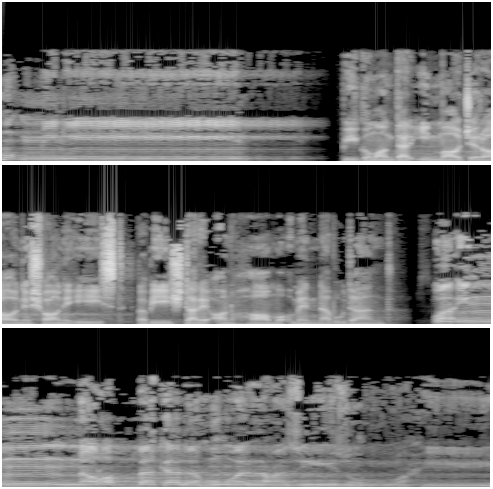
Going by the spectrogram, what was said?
مؤمنين. بیگمان در این ماجرا نشانه است و بیشتر آنها مؤمن نبودند. وإن ربك لهو العزيز الرحيم.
